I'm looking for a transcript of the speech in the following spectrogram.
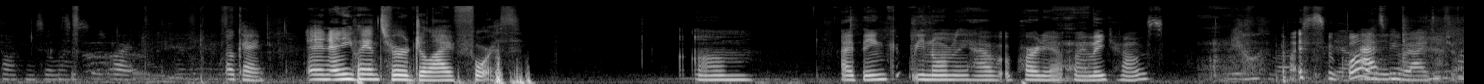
Why are you talking so loud? Quiet. Okay. And any plans for July 4th? Um, I think we normally have a party at my lake house. Why is it so quiet? what I do July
